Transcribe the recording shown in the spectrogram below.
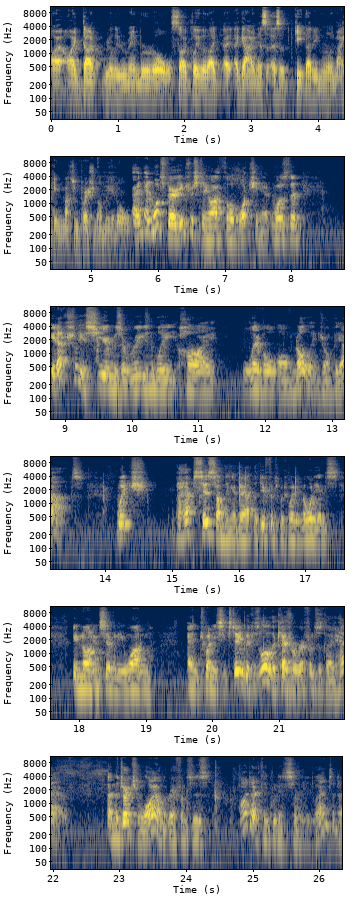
I, I don't really remember at all. So clearly, they again as, as a kid, they didn't really make any much impression on me at all. And, and what's very interesting, I thought, watching it, was that it actually assumes a reasonably high level of knowledge of the arts, which perhaps says something about the difference between an audience in 1971 and 2016, because a lot of the casual references they have, and the jokes rely on the references, I don't think would necessarily land today.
